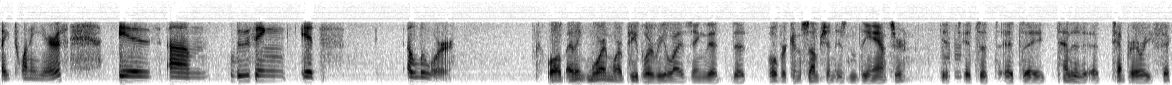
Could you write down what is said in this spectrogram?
like 20 years, is um, losing its allure. Well, I think more and more people are realizing that that overconsumption isn't the answer. It, mm-hmm. It's a it's a, tentative, a temporary fix.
